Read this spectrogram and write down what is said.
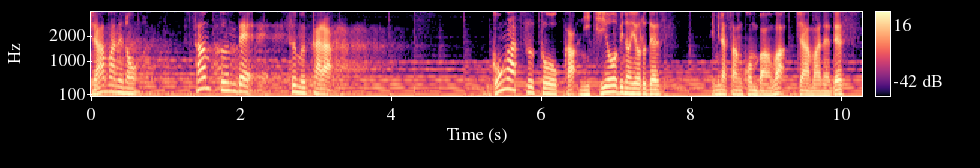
ジャーマネの3分で済むから。5月10日日曜日の夜です。皆さんこんばんは。ジャーマネです。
